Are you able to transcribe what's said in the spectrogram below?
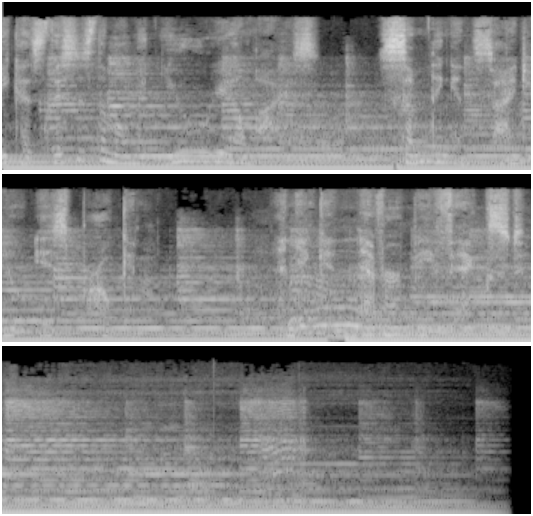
Because this is the moment you realize something inside you is broken and it can never be fixed.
